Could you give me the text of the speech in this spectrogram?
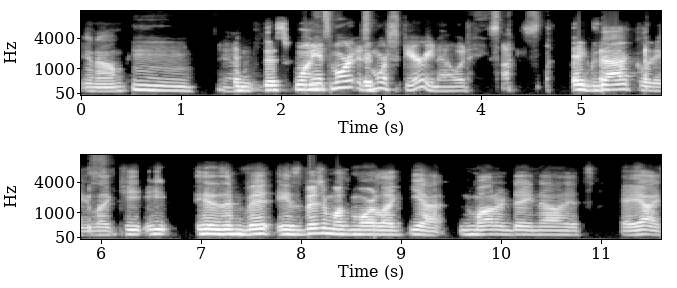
you know. Mm, yeah. And this one, I mean, it's more it's if- more scary nowadays. Honestly. Exactly. Like he, he his invi his vision was more like, yeah, modern day now it's AI.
